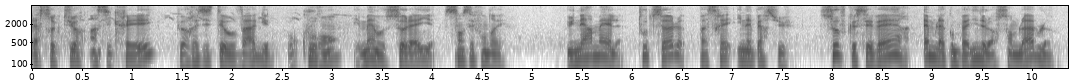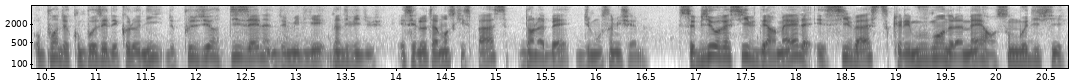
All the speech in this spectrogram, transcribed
La structure ainsi créée peut résister aux vagues, aux courants et même au soleil sans s'effondrer. Une hermelle toute seule passerait inaperçue. Sauf que ces vers aiment la compagnie de leurs semblables au point de composer des colonies de plusieurs dizaines de milliers d'individus. Et c'est notamment ce qui se passe dans la baie du Mont-Saint-Michel. Ce biorécif d'Hermel est si vaste que les mouvements de la mer en sont modifiés.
